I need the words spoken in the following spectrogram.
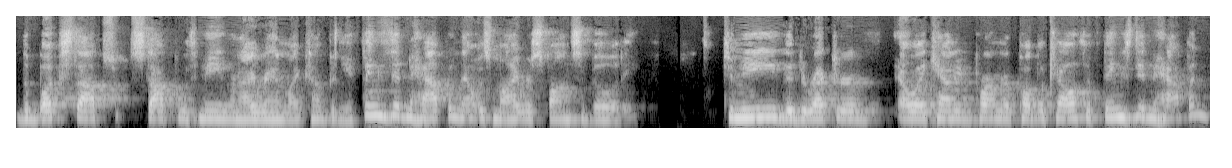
The buck stops stopped with me when I ran my company. If things didn't happen, that was my responsibility. To me, the director of LA County Department of Public Health, if things didn't happen,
